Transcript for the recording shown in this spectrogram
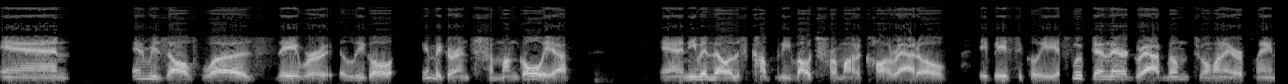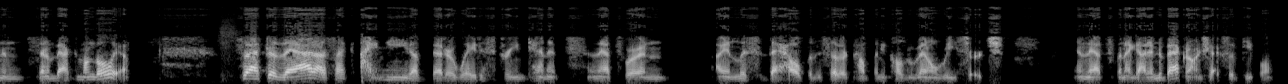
and end result was they were illegal immigrants from Mongolia. And even though this company vouched for them out of Colorado, they basically swooped in there, grabbed them, threw them on an airplane, and sent them back to Mongolia. So after that, I was like, I need a better way to screen tenants, and that's when I enlisted the help of this other company called Rental Research, and that's when I got into background checks with people.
